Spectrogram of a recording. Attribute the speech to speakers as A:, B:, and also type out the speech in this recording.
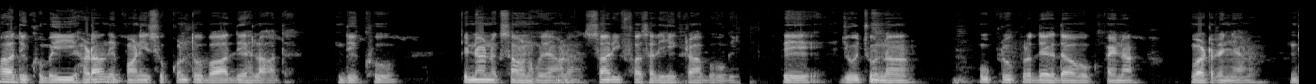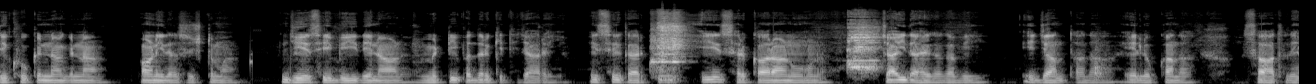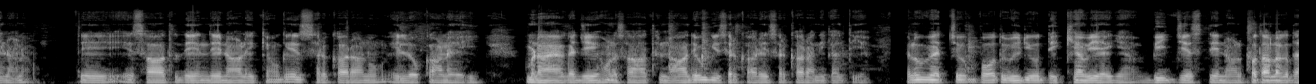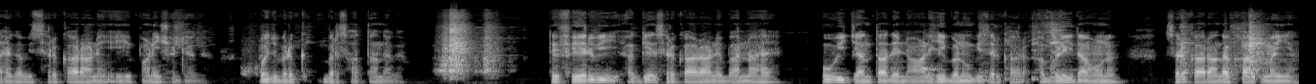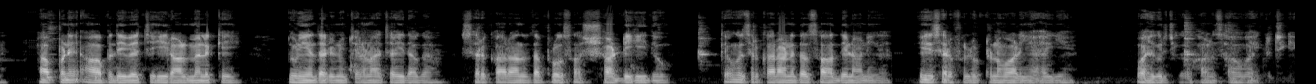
A: ਆਹ ਦੇਖੋ ਬਈ, ਹੜ੍ਹਾਂ ਦੇ ਪਾਣੀ ਸੁੱਕਣ ਤੋਂ ਬਾਅਦ ਦੇ ਹਾਲਾਤ ਹੈ। ਦੇਖੋ ਕਿੰਨਾ ਨੁਕਸਾਨ ਹੋਇਆ, ਹਨਾ? ਸਾਰੀ ਫਸਲ ਹੀ ਖਰਾਬ ਹੋ ਗਈ। ਤੇ ਜੋ ਝੋਨਾ ਉੱਪਰ ਉੱਪਰ ਦੇਖਦਾ, ਉਹ ਪੈਣਾ ਵਟ ਰਹੀਆਂ, ਹਨ? ਦੇਖੋ ਕਿੰਨਾ ਕਿੰਨਾ ਪਾਣੀ ਦਾ ਸਿਸਟਮ ਆ। ਜੀਸੀਬੀ ਦੇ ਨਾਲ ਮਿੱਟੀ ਪੱਧਰ ਕੀਤੀ ਜਾ ਰਹੀ ਹੈ ਇਸੇ ਕਰਕੇ ਇਹ ਸਰਕਾਰਾਂ ਨੂੰ ਹੁਣ ਚਾਹੀਦਾ ਹੈਗਾ ਵੀ ਇਹ ਜਨਤਾ ਦਾ, ਇਹ ਲੋਕਾਂ ਦਾ ਸਾਥ ਦੇਣ, ਹਨ? ਅਤੇ ਇਹ ਸਾਥ ਦੇਣ ਦੇ ਨਾਲ ਹੀ, ਕਿਉਂਕਿ ਸਰਕਾਰਾਂ ਨੂੰ ਇਹ ਲੋਕਾਂ ਨੇ ਹੀ ਬਣਾਇਆ ਗਾ ਜੇ ਹੁਣ ਸਾਥ ਨਾ ਦੇਊਗੀ ਸਰਕਾਰ, ਇਹ ਸਰਕਾਰਾਂ ਦੀ ਗਲਤੀ ਹੈ। ਚਲੋ, ਵਿੱਚ ਬਹੁਤ ਵੀਡੀਓ ਦੇਖੀਆਂ ਵੀ ਹੈਗੀਆਂ, ਵੀ ਜਿਸ ਦੇ ਨਾਲ ਪਤਾ ਲੱਗਦਾ ਹੈਗਾ ਵੀ ਸਰਕਾਰਾਂ ਨੇ ਇਹ ਪਾਣੀ ਛੱਡਿਆ ਗਾ ਕੁਝ ਬਰਕ- ਬਰਸਾਤਾਂ ਦਾ ਗਾ ਤੇ ਫਿਰ ਵੀ ਅੱਗੇ ਸਰਕਾਰਾਂ ਨੇ ਬਣਨਾ ਹੈ, ਉਹ ਵੀ ਜਨਤਾ ਦੇ ਨਾਲ ਹੀ ਬਣੂਗੀ ਸਰਕਾਰ। ਅਬਲੀ ਤਾਂ ਹੁਣ ਸਰਕਾਰਾਂ ਦਾ ਖਾਤਮਾ ਹੀ ਆ। ਆਪਣੇ ਆਪ ਦੇ ਵਿੱਚ ਹੀ ਰਲ ਮਿਲ ਕੇ ਦੁਨੀਆਦਾਰੀ ਨੂੰ ਚੱਲਣਾ ਚਾਹੀਦਾ ਗਾ। ਸਰਕਾਰਾਂ ਦਾ ਤਾਂ ਭਰੋਸਾ ਛੱਡ ਹੀ ਦਿਓ। ਕਿਉਂਕਿ ਸਰਕਾਰਾਂ ਨੇ ਤਾਂ ਸਾਥ ਦੇਣਾ ਨਹੀਂ ਗਾ ਇਹ ਸਿਰਫ ਲੁੱਟਣ ਵਾਲੀਆਂ ਹੈਗੀਆਂ। ਵਾਹਿਗੁਰੂ ਜੀ ਕਾ ਖਾਲਸਾ, ਵਾਹਿਗੁਰੂ ਜੀ ਕੀ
